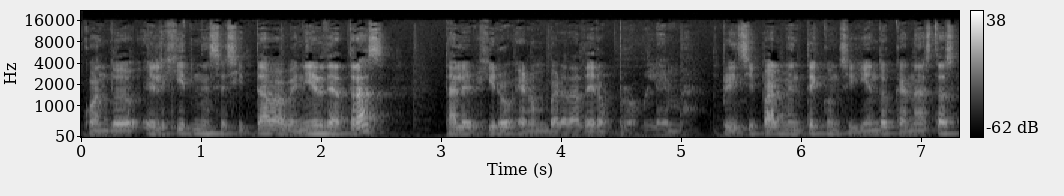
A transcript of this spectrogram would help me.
cuando el hit necesitaba venir de atrás, Tyler Hero era un verdadero problema, principalmente consiguiendo canastas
